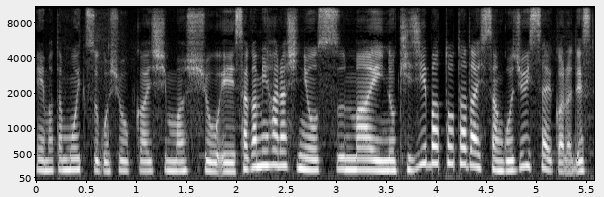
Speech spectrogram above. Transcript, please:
えー、またもう一つご紹介しましょう、えー、相模原市にお住まいの木地場と正さん51歳からです、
